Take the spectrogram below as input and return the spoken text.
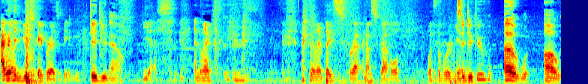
I read Yeah. the newspaper as a baby. Did you now? Yes, and then I, and then I played Scrab or not Scrabble. What's the word game? Sudoku? Oh, oh,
